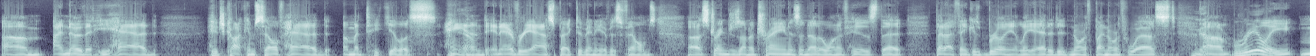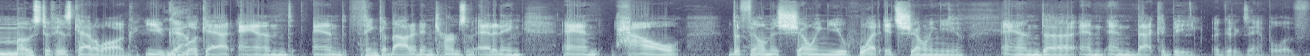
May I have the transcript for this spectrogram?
um, I know that he had Hitchcock himself had a meticulous hand in every aspect of any of his films. Uh, Strangers on a Train is another one of his that that I think is brilliantly edited. North by Northwest. Yeah. Um, really, most of his catalog you can Yeah. look at and and think about it in terms of editing and how the film is showing you what it's showing you, and uh, and and that could be a good example of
